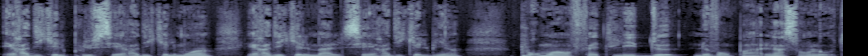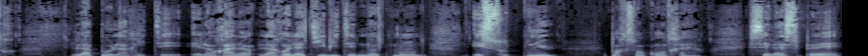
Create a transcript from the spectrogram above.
éradiquer le plus, c'est éradiquer le moins, éradiquer le mal, c'est éradiquer le bien. Pour moi, en fait, les deux ne vont pas l'un sans l'autre. La polarité et la relativité de notre monde est soutenue par son contraire. C'est l'aspect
